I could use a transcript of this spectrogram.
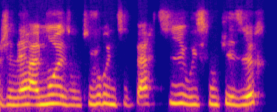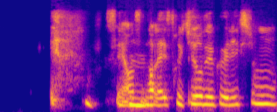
généralement, elles ont toujours une petite partie où ils se font plaisir. c'est mmh. dans la structure de collection, on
